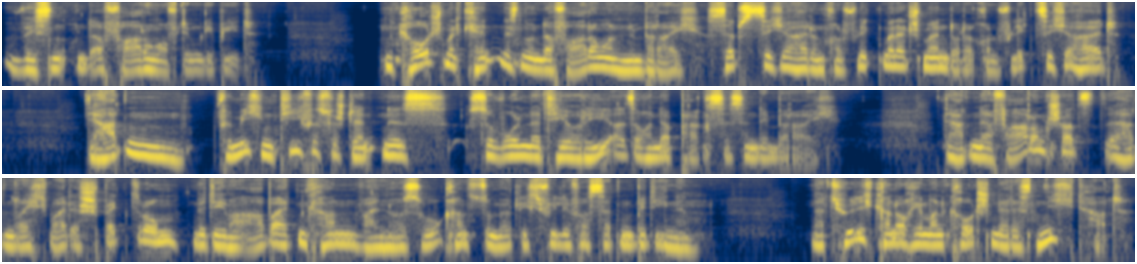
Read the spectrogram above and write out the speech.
Wissen und Erfahrung auf dem Gebiet. Ein Coach mit Kenntnissen und Erfahrungen im Bereich Selbstsicherheit und Konfliktmanagement oder Konfliktsicherheit der hat ein, für mich ein tiefes Verständnis sowohl in der Theorie als auch in der Praxis in dem Bereich. Der hat einen Erfahrungsschatz, der hat ein recht weites Spektrum, mit dem er arbeiten kann, weil nur so kannst du möglichst viele Facetten bedienen. Natürlich kann auch jemand coachen, der das nicht hat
